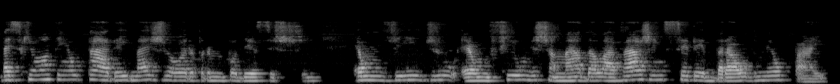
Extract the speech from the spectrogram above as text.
mas que ontem eu parei mais de hora para me poder assistir é um vídeo, é um filme chamado A Lavagem Cerebral do Meu Pai.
